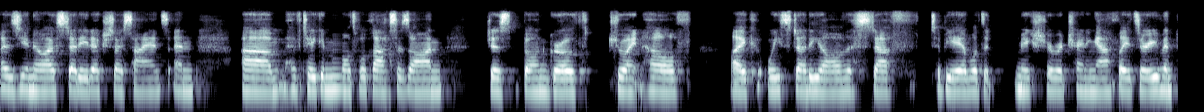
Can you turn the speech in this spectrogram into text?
as you know, I've studied exercise science and um, have taken multiple classes on just bone growth, joint health. Like we study all this stuff to be able to make sure we're training athletes or even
